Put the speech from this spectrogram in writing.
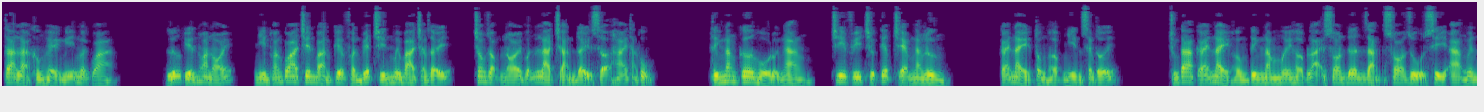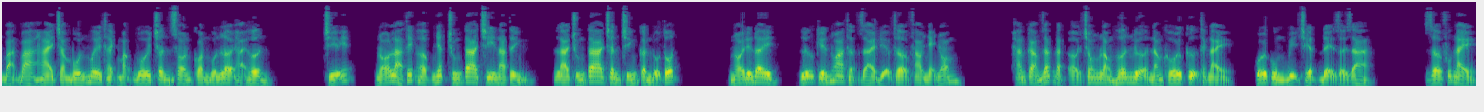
ta là không hề nghĩ ngợi qua. Lữ kiến hoa nói, nhìn thoáng qua trên bàn kia phần viết chín mươi ba trang giấy, trong giọng nói vẫn là tràn đầy sợ hãi thằng cục tính năng cơ hồ đổi ngang, chi phí trực tiếp chém ngang lưng. Cái này tổng hợp nhìn xem tới. Chúng ta cái này hồng tinh năm mươi hợp lại son đơn giản so dụ xỉ ạ nguyên bản ba hai trăm bốn mươi thạch mặc bôi chân son còn muốn lợi hại hơn. Chí ít, nó là thích hợp nhất chúng ta chi na tỉnh, là chúng ta chân chính cần độ tốt. Nói đến đây, lữ kiến hoa thật dài địa thở phào nhẹ nhõm hắn cảm giác đặt ở trong lòng hơn nửa năm khối cự thạch này, cuối cùng bị triệt để rời ra. Giờ phút này,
